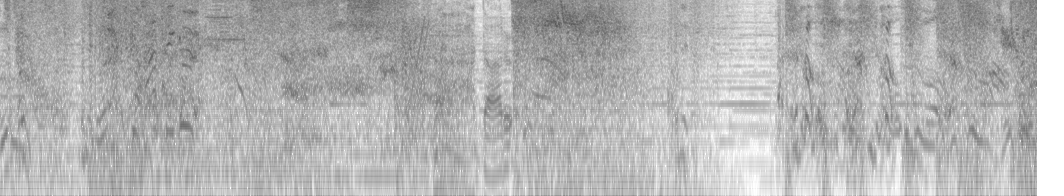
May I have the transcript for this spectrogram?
ンタンブラックハンティングあだる。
